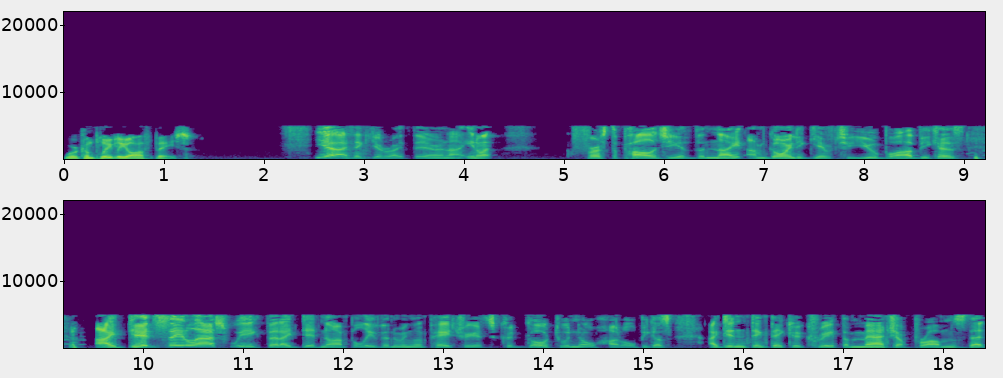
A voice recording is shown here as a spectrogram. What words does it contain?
we're completely off base. Yeah, I think you're right there, and I, you know what? first apology of the night I'm going to give to you, Bob, because I did say last week that I did not believe the New England Patriots could go to a no huddle because I didn't think they could create the matchup problems that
